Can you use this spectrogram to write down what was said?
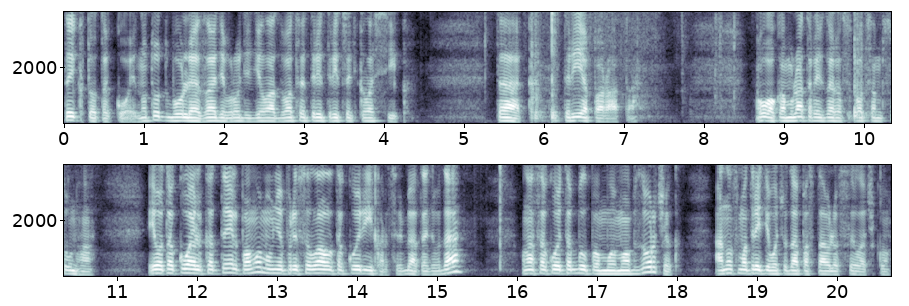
Ты кто такой? Ну тут более сзади вроде дела 2330 Classic. Так. Три аппарата. О, аккумулятор есть даже под Samsung. И вот такой Alcatel, по-моему, мне присылал такой Рихардс. Ребята, да? У нас какой-то был, по-моему, обзорчик. А ну, смотрите, вот сюда поставлю ссылочку.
